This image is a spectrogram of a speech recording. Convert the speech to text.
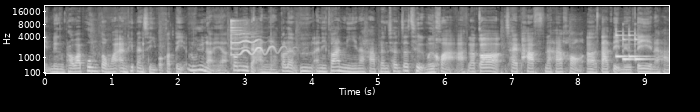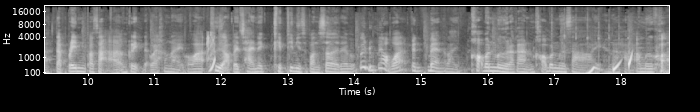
นิดนึง เพราะว่าพุ่งตรงว่าอันที่เป็นสีปกติรู้อยู่ไหนอะก็มีแต่อันเนี้ยก็เลยอืมอันนี้ก็อันนี้นะคะเพราะฉะนั้นฉันจะถือมือขวา แล้วก็ใช้พัฟนะคะของเอ่อตาติบิวตี้นะคะ แต่ปริ้นภาษาอังกฤษไว้ข้างใน เพราะว่าเผื่อเอาไปใช้ในคลิปที่มีสปอนเซอร์ได้แบบเฮ้ยดูไม่ออกว่าเป็นแบรนด์อะไรเคาะบนมือแล้วกันเคาะบนมือซ้ายนะคะเอามือขวา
